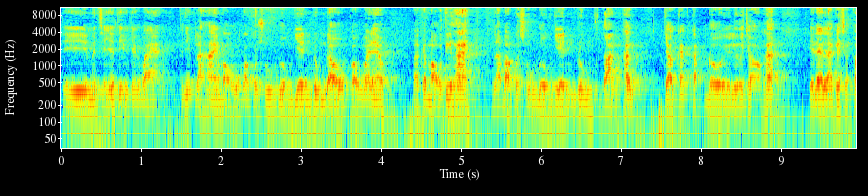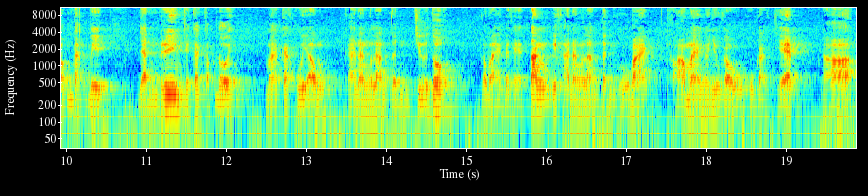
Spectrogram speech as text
Thì mình sẽ giới thiệu cho các bạn thứ nhất là hai mẫu bao cao su đôn gen rung đầu có quai đeo và cái mẫu thứ hai là bao cao su đôn gen rung toàn thân cho các cặp đôi lựa chọn ha. Thì đây là cái sản phẩm đặc biệt dành riêng cho các cặp đôi mà các quý ông khả năng làm tình chưa tốt các bạn có thể tăng cái khả năng làm tình của các bạn thỏa mãn cái nhu cầu của các chị em. Đó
